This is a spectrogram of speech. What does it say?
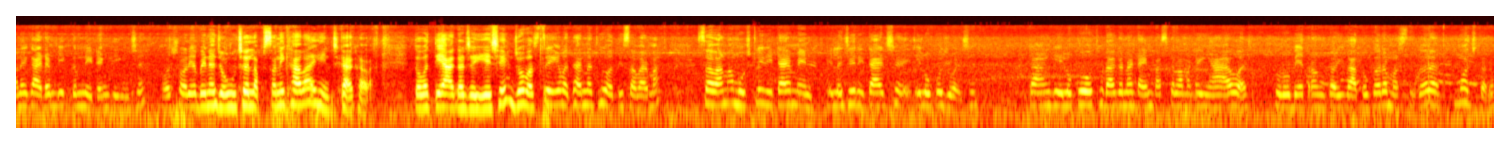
અને ગાર્ડન બી એકદમ નીટ એન્ડ ક્લીન છે. હવે શૌર્યભાઈને જવું છે લપસની ખાવા, હિંચકા ખાવા. તો હવે ત્યાં આગળ જઈએ છીએ. જો વસ્તુ એ વધારે નથી હોતી સવારમાં સવારમાં મોસ્ટલી રિટાયરમેન્ટ, એટલે જે રિટાયર છે એ લોકો જ હોય છે. કારણ કે એ લોકો થોડા ઘણા ટાઈમ પાસ કરવા માટે અહીંયા આવે, થોડું બે ત્રણ કરી વાતો કરે, મસ્તી કરે, મોજ કરે.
